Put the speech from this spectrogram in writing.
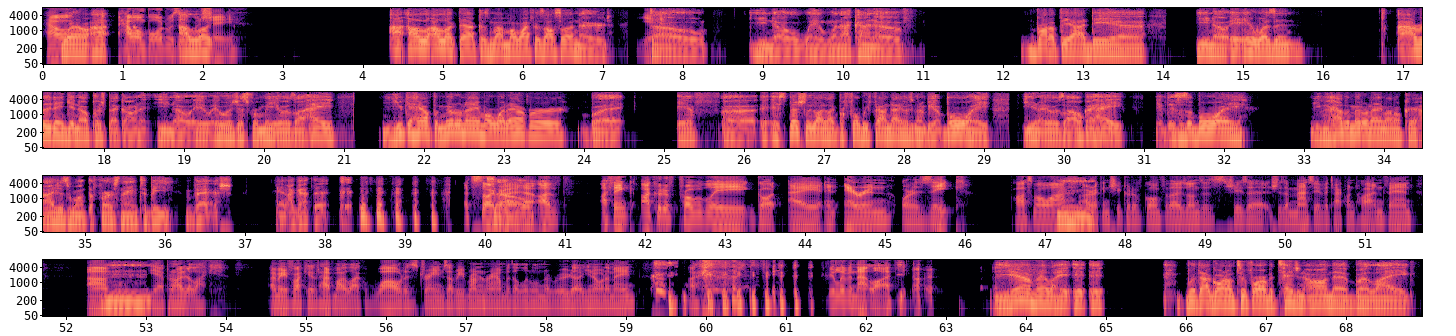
How Well, I- how on board was it? I was look- she? I I, I lucked out because my, my wife is also a nerd. Yeah. So, you know, when when I kind of brought up the idea, you know, it, it wasn't. I really didn't get no pushback on it. You know, it it was just for me. It was like, hey, you can have the middle name or whatever, but if uh especially like like before we found out it was going to be a boy, you know, it was like, okay, hey, if this is a boy, you can have the middle name. I don't care. I just want the first name to be Vash, and I got that. That's so, So- great. I I've- I think I could have probably got a an Aaron or a Zeke past my wife. Mm. I reckon she could have gone for those ones as she's a she's a massive Attack on Titan fan. Um, Mm. yeah, but I don't like. I mean, if I could have had my like wildest dreams, I'd be running around with a little Naruto. You know what I mean? I, be, be living that life. You know? yeah, man. Like it, it, it, without going on too far of a tangent on that, but like,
